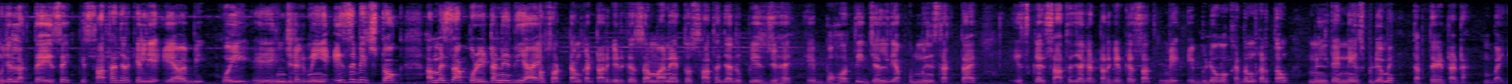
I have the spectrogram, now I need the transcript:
मुझे लगता है ऐसे कि सात हज़ार के लिए ये अभी कोई हिंजरक नहीं है। ऐसे भी स्टॉक हमेशा आपको रिटर्न ही दिया है। शॉर्ट टर्म का टारगेट के साथ माने तो सात हज़ार रुपीज़ जो है, ये बहुत ही जल्दी आपको मिल सकता है। इसके सात हज़ार का टारगेट के साथ मैं ये वीडियो को खत्म करता हूँ। मिलते हैं नेक्स्ट वीडियो में। तब तक टाटा बाई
